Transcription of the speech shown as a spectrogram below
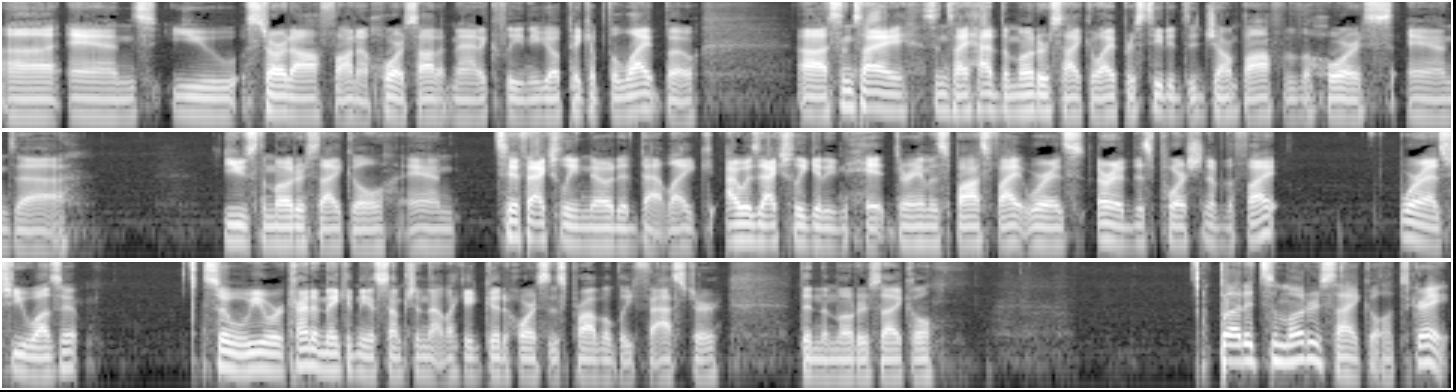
uh, and you start off on a horse automatically, and you go pick up the light bow. Uh, since I since I had the motorcycle, I proceeded to jump off of the horse and uh, use the motorcycle. And Tiff actually noted that like I was actually getting hit during this boss fight, whereas or this portion of the fight, whereas she wasn't. So we were kind of making the assumption that like a good horse is probably faster than the motorcycle. But it's a motorcycle. It's great.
